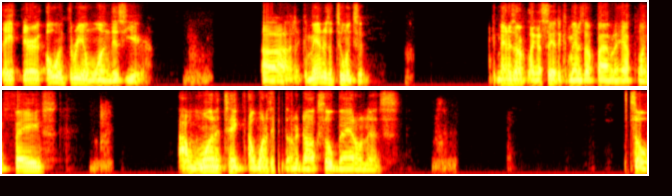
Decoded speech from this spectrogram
they, they're zero oh and three and one this year. Uh, the Commanders are two and two. Commanders are, like I said, the Commanders are five and a half point faves. I want to take, I want to take the underdog so bad on this. So,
